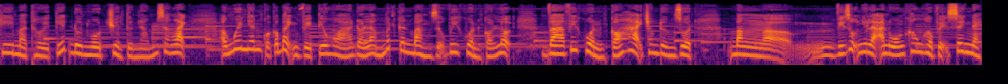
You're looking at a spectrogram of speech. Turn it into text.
khi mà thời tiết đột ngột chuyển từ nóng sang lạnh. Ở nguyên nhân của các bệnh về tiêu hóa đó là mất cân bằng giữa vi khuẩn có lợi và vi khuẩn có hại trong đường ruột bằng uh, ví dụ như là ăn uống không hợp vệ sinh này,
